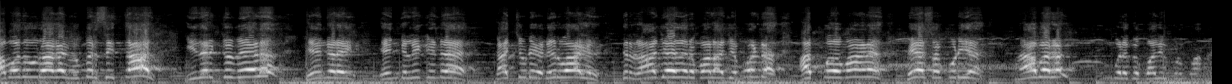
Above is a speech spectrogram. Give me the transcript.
அவதூறாக விமர்சித்தால் இதற்கு மேலும் எங்களை எங்களுக்கு கட்சியுடைய நிர்வாகிகள் திரு ராஜேந்திர பாலாஜி போன்ற அற்புதமான பேசக்கூடிய நபர்கள் உங்களுக்கு பதில் கொடுப்பாங்க.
